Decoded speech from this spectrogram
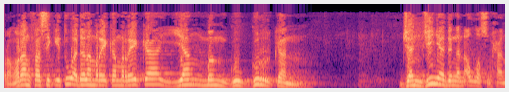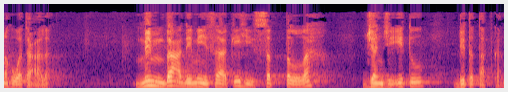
Orang-orang fasik itu adalah mereka-mereka yang menggugurkan janjinya dengan Allah Subhanahu wa taala mim ba'di mithaqihi setelah janji itu ditetapkan.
